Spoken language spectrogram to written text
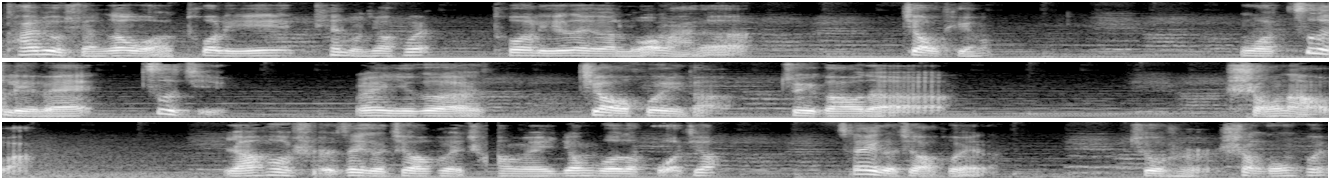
他就选择我脱离天主教会，脱离这个罗马的教廷，我自立为自己为一个教会的最高的首脑吧，然后使这个教会成为英国的国教。这个教会呢，就是圣公会。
